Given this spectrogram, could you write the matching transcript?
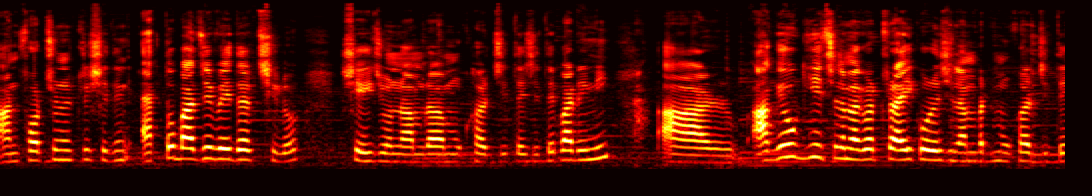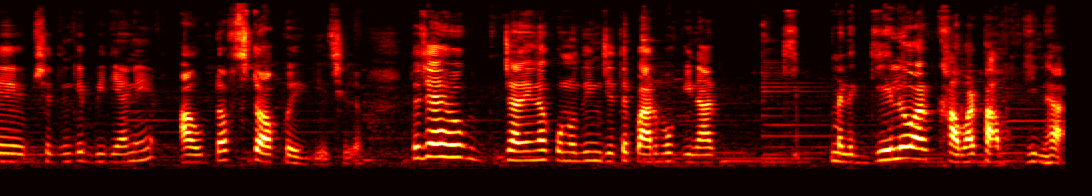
আনফর্চুনেটলি সেদিন এত বাজে ওয়েদার ছিল, সেই জন্য আমরা মুখার্জিতে যেতে পারিনি। আর আগেও গিয়েছিলাম, একবার ট্রাই করেছিলাম বাট মুখার্জিতে সেদিনকে বিরিয়ানি আউট অফ স্টক হয়ে গিয়েছিল। তো যাই হোক, জানি না কোনো দিন যেতে পারব কি- মানে গেলেও আর খাবার পাবো কি না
